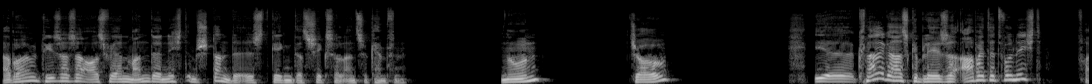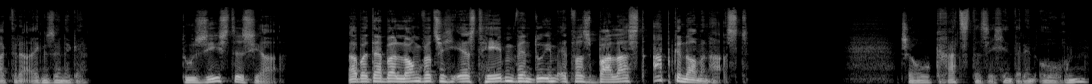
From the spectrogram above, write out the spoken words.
aber dieser sah aus wie ein Mann, der nicht imstande ist, gegen das Schicksal anzukämpfen. Nun? Joe? Ihr Knallgasgebläse arbeitet wohl nicht? fragte der Eigensinnige. Du siehst es ja. Aber der Ballon wird sich erst heben, wenn du ihm etwas Ballast abgenommen hast. Joe kratzte sich hinter den Ohren,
